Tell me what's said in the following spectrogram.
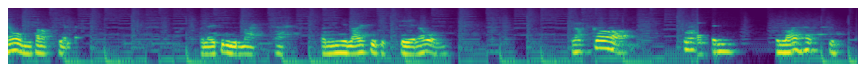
นะผมสำหรับเปลี่ยนเลยเป็นอะไรที่ดีมากอะตอนนี้มีร้อยสี่สิบเคนะผม แล้วก็ตัวเป็นเป็นร้อยหกสิบเค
